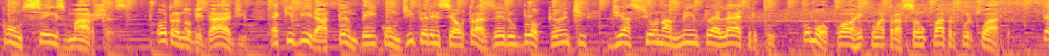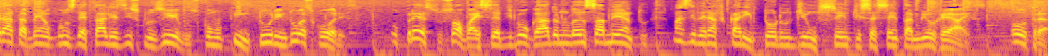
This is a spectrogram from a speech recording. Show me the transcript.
com seis marchas. Outra novidade é que virá também com diferencial traseiro blocante de acionamento elétrico, como ocorre com a tração 4x4. Terá também alguns detalhes exclusivos, como pintura em duas cores. O preço só vai ser divulgado no lançamento, mas deverá ficar em torno de uns 160 mil reais. Outra,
